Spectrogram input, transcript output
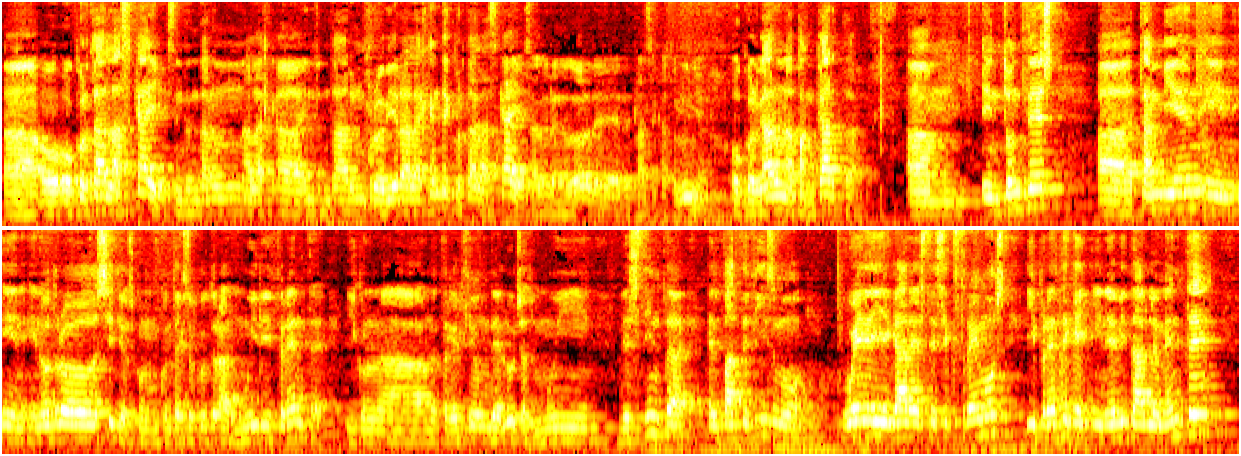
Ah, o, cortar las calles, intentaron, a intentaron prohibir a la gente cortar las calles alrededor de, Plaza Cataluña, o colgar una pancarta. entonces, ah, también en, en, otros sitios con un contexto cultural muy diferente y con una, una, tradición de luchas muy distinta, el pacifismo puede llegar a estos extremos y parece que inevitablemente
